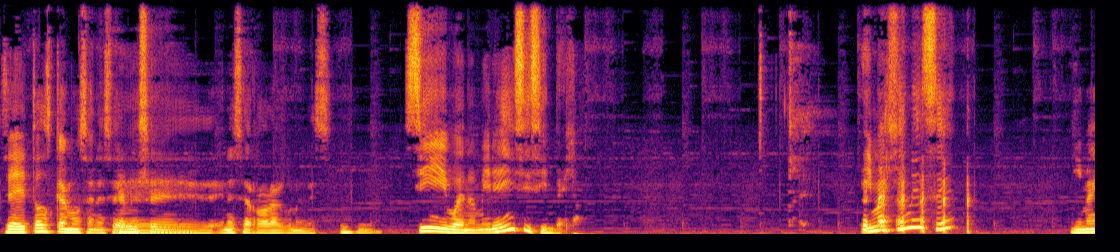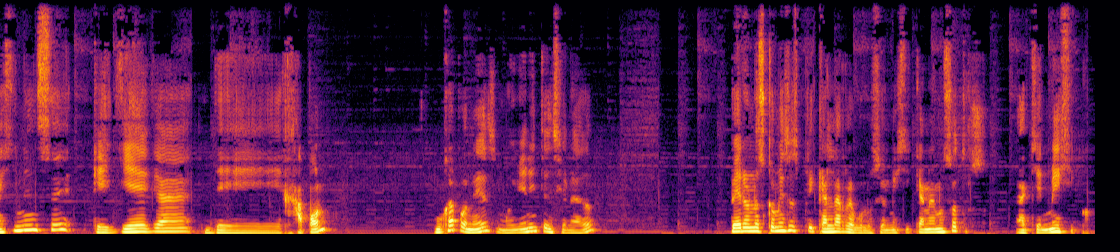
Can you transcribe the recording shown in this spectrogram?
Sí, todos caemos en ese, En en ese- ese... error alguna vez. Sí, bueno, mire, Inci sin velo. Imagínense, imagínense que llega de Japón, un japonés muy bien intencionado, pero nos comienza a explicar la revolución mexicana a nosotros, aquí en México.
